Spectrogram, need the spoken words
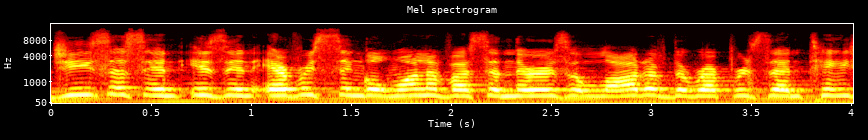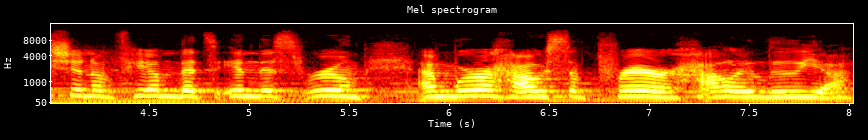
Jesus in, is in every single one of us, and there is a lot of the representation of Him that's in this room, and we're a house of prayer. Hallelujah.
